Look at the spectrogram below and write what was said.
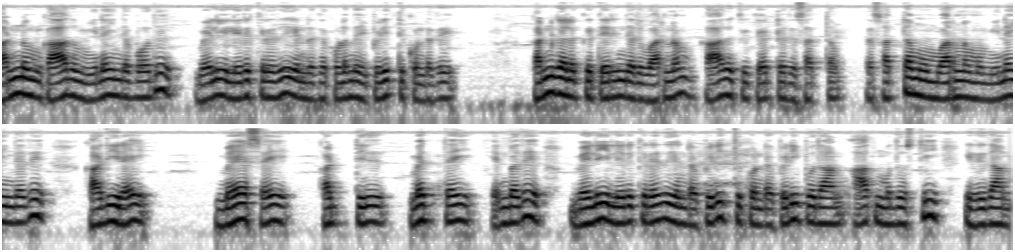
கண்ணும் காதும் இணைந்தபோது வெளியில் இருக்கிறது என்று குழந்தை பிடித்து கொண்டது. கண்களுக்கு தெரிந்தது வர்ணம் காதுக்கு கேட்டது சத்தம். இந்த சத்தமும் வர்ணமும் இணைந்தது கதிரை மேசை கட்டில் மெத்தை என்பது வெளியில் இருக்கிறது என்ற பிடித்து கொண்ட பிடிப்புதான். ஆத்மதுஷ்டி இதுதான்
